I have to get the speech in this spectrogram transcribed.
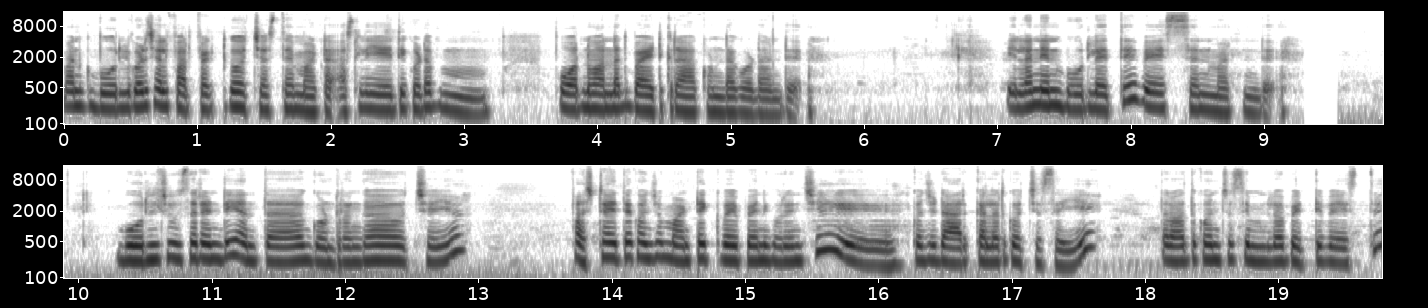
మనకు బూర్లు కూడా చాలా పర్ఫెక్ట్గా వచ్చేస్తాయి అన్నమాట. అసలు ఏది కూడా పూర్ణం అన్నది బయటకు రాకుండా కూడా అండి. ఇలా నేను బూర్లు అయితే వేసాను అనమాట అండి. బూరెలు చూసారండి? ఎంత గుండ్రంగా వచ్చాయో. ఫస్ట్ అయితే కొంచెం మంట ఎక్కువైపోయిన గురించి కొంచెం డార్క్ కలర్కి వచ్చేసాయి. తర్వాత కొంచెం సిమ్లో పెట్టి వేస్తే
